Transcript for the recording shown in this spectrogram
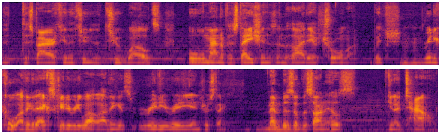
the disparity in the two the two worlds, all manifestations and the idea of trauma, which really cool. I think they executed really well. I think it's really really interesting. Members of the Silent Hills, you know, town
